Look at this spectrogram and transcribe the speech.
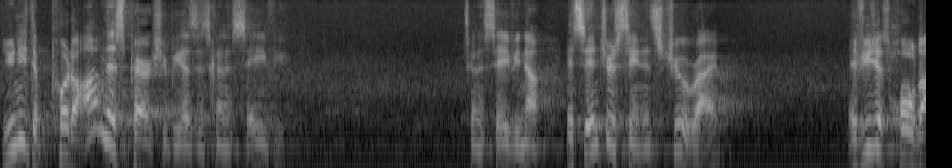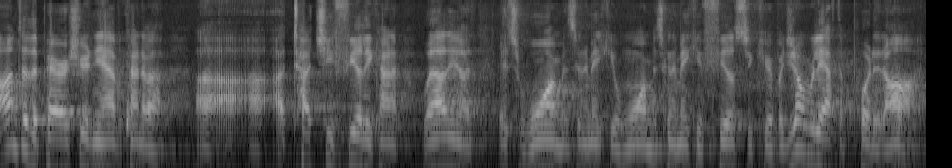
you need to put on this parachute because it's going to save you. It's going to save you. Now, it's interesting. It's true, right? If you just hold on to the parachute and you have kind of a a, a touchy feely kind of, well, you know, it's warm, it's going to make you warm, it's going to make you feel secure, but you don't really have to put it on.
